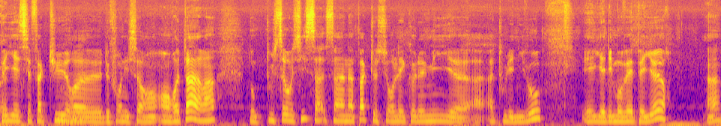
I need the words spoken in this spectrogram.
payer ses factures mhm. de fournisseurs en, retard. Hein. Donc tout ça aussi, ça, a un impact sur l'économie euh, à, tous les niveaux. Et il y a des mauvais payeurs. Hein.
